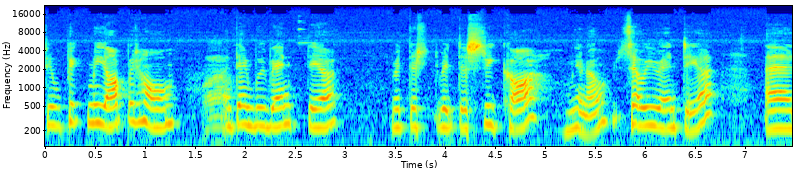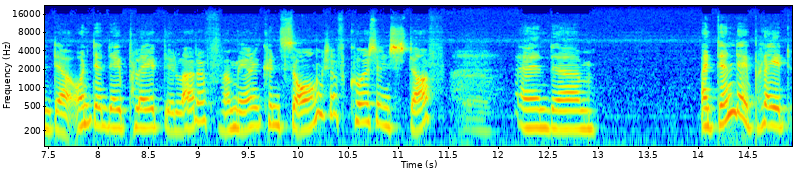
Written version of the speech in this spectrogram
to pick me up at home, Wow. and then we went there with the with the streetcar, you know. So we went there, and uh, and then they played a lot of American songs, of course, and stuff, and um, and then they played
